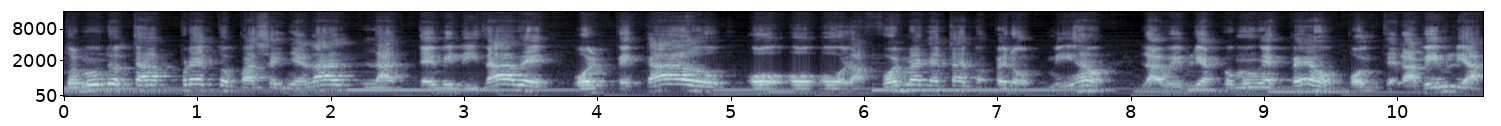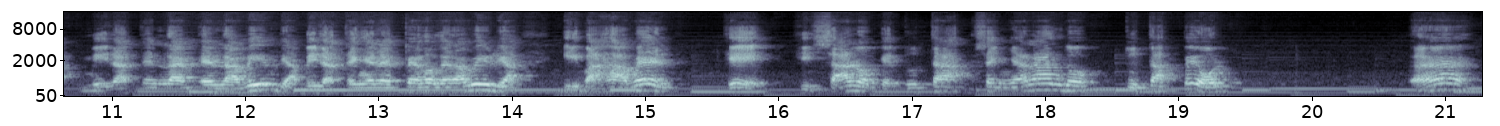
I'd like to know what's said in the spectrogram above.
Todo el mundo está presto para señalar las debilidades o el pecado o, la forma que está. Pero, mi hijo, la Biblia es como un espejo. Ponte la Biblia, mírate en la, en la Biblia, mírate en el espejo de la Biblia y vas a ver que quizá lo que tú estás señalando, tú estás peor. ¿Ah?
